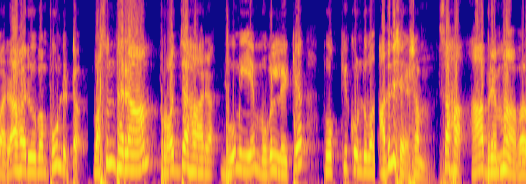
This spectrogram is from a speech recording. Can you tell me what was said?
വരാഹരൂപം പൂണ്ടിട്ട് വസുന്ധരാം പ്രോജ്ജഹാര ഭൂമിയെ മുകളിലേക്ക് പൊക്കിക്കൊണ്ടുവന്നു അതിനുശേഷം സഹ ആ ബ്രഹ്മാവ്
